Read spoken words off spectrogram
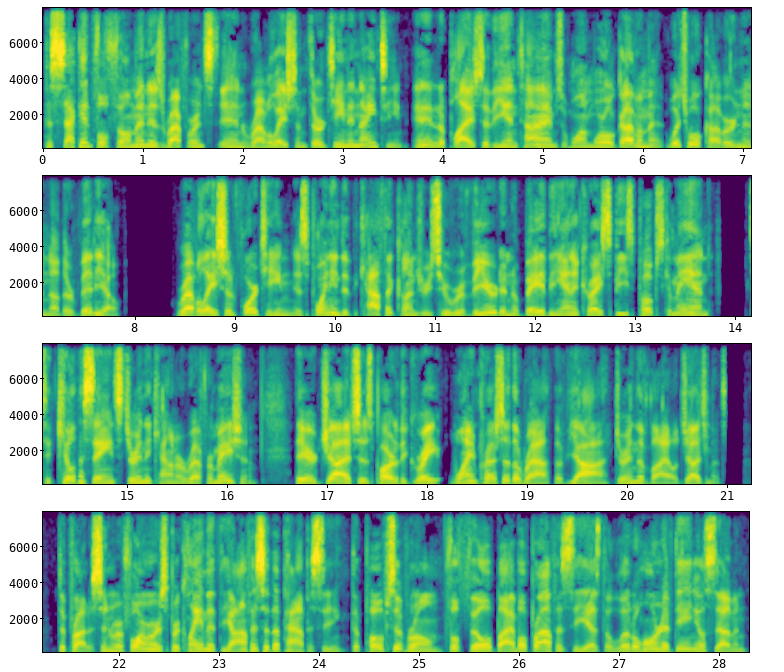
The second fulfillment is referenced in Revelation 13 and 19, and it applies to the end times one world government, which we'll cover in another video. Revelation 14 is pointing to the Catholic countries who revered and obeyed the Antichrist beast pope's command to kill the saints during the Counter Reformation. They are judged as part of the great winepress of the wrath of Yah during the vial judgments. The Protestant reformers proclaim that the office of the papacy, the popes of Rome, fulfill Bible prophecy as the little horn of Daniel 7,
